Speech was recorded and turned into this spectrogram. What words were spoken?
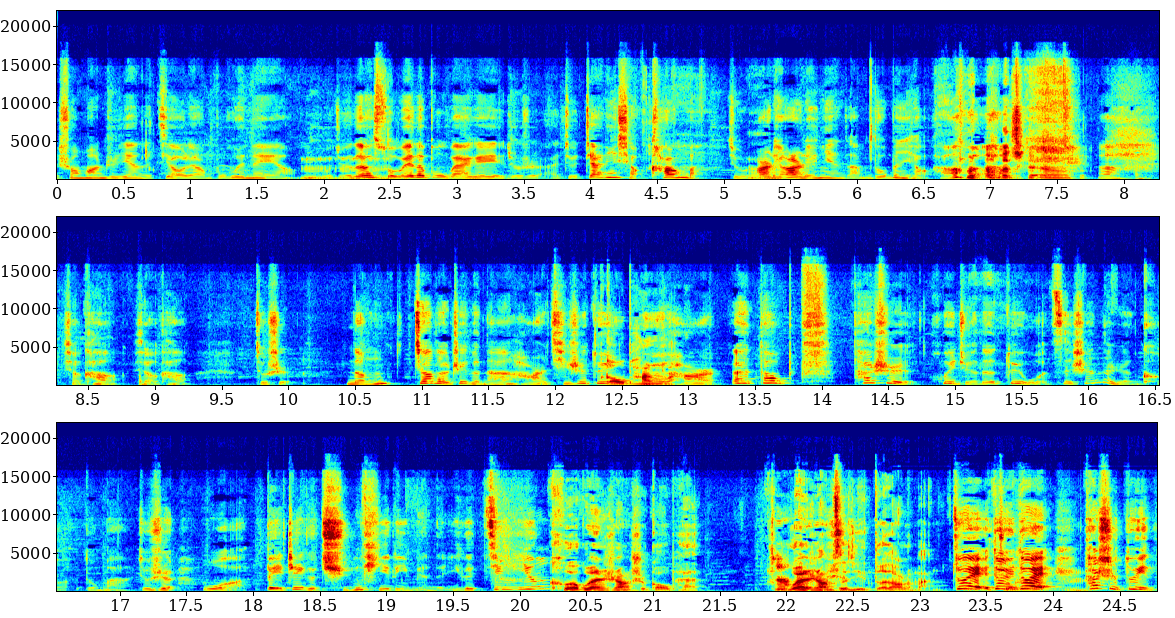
双方之间的较量不会那样。嗯我觉得所谓的不白给，也就是哎，就家庭小康吧。就是嗯二零二零年咱们都奔小康 了。啊，小康，小康，就是能交到这个男孩儿，其实对女孩儿，呃，倒他是会觉得对我自身的认可，懂吗？就是我被这个群体里面的一个精英，客观上是高攀，主观上自己得到了满足。啊对对就是对嗯，他是对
